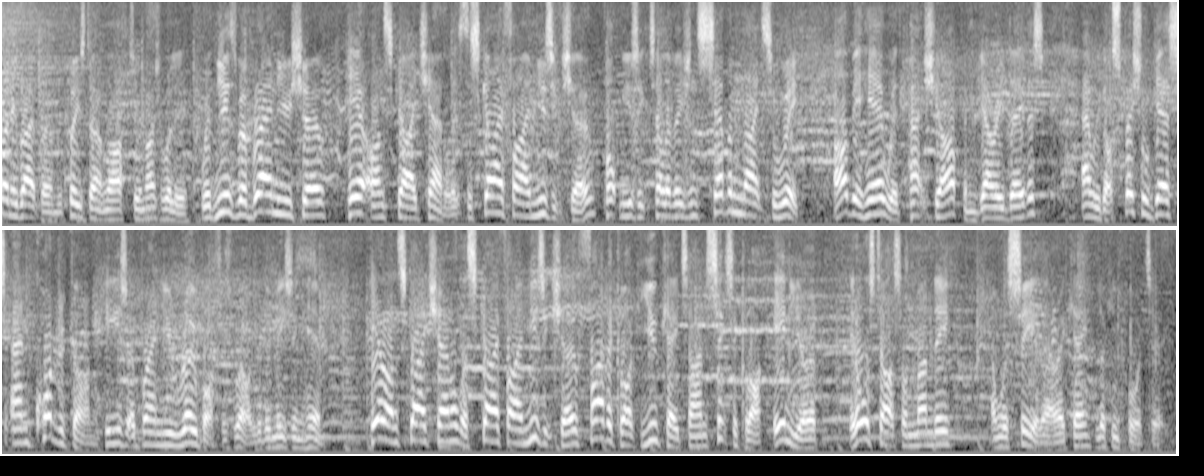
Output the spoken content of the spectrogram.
Tony Blackburn, please don't laugh too much, will you? With news of a brand new show here on Sky Channel. It's the Sky-Fi Music Show, pop music television, seven nights a week. I'll be here with Pat Sharp and Gary Davies, and we've got special guests and Quadricon. He's a brand new robot as well. You'll be meeting him. Here on Sky Channel, the Sky-Fi Music Show, 5 o'clock UK time, 6 o'clock in Europe. It all starts on Monday, and we'll see you there, okay? Looking forward to it.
